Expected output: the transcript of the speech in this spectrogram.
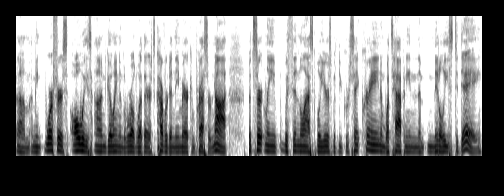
um, I mean, warfare is always ongoing in the world, whether it's covered in the American press or not. But certainly within the last couple of years with Ukraine and what's happening in the Middle East today,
